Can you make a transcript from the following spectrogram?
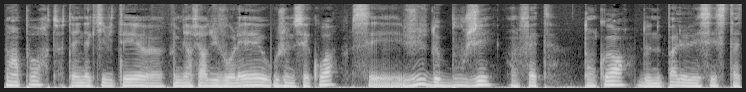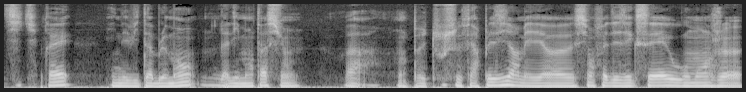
Peu importe, t'as une activité, euh, bien faire du volet ou je ne sais quoi. C'est juste de bouger en fait ton corps, de ne pas le laisser statique. Après, inévitablement, l'alimentation. Bah, on peut tous se faire plaisir, mais euh, si on fait des excès ou on mange de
